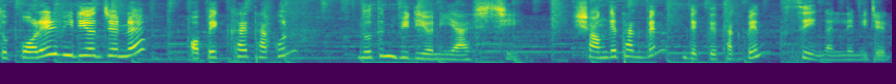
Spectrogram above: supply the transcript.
তো পরের ভিডিওর জন্য অপেক্ষায় থাকুন, নতুন ভিডিও নিয়ে আসছি। সঙ্গে থাকবেন দেখতে থাকবেন সিং আনলিমিটেড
